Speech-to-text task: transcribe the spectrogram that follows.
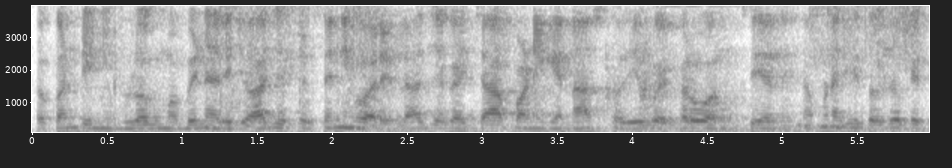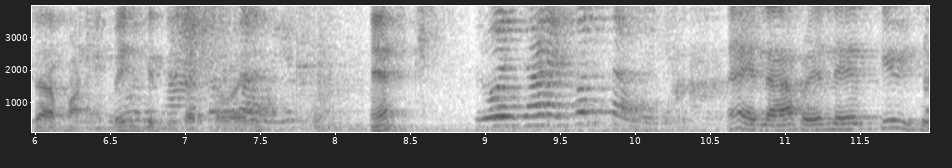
તો કન્ટિન્યુ બ્લોગમાં બનાવી દેજો. આજે છે શનિવાર એટલે આજે કાંઈ ચા પાણી કે નાસ્તો એવું કઈ કરવાનું છે નહીં. હમણાંથી તો જો કે ચા પાણી બંધ કરી દીધા સવારે. હે? રોજ જાણે કરતા હોય. હા એટલે આપણે એટલે કેવી છે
